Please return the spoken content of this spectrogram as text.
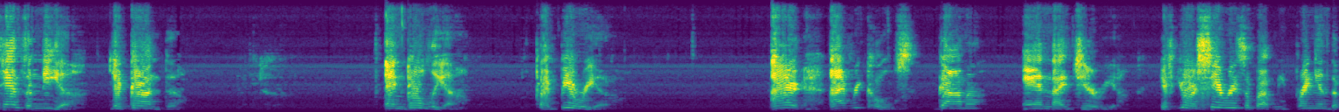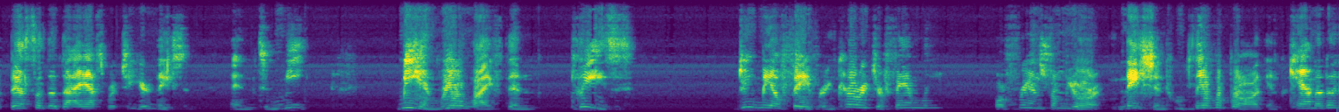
Tanzania, Uganda, Angola, Liberia, Ivory Coast, Ghana, and Nigeria. If you are serious about me bringing the best of the diaspora to your nation and to meet me in real life, then please do me a favor. Encourage your family or friends from your nation who live abroad in Canada,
